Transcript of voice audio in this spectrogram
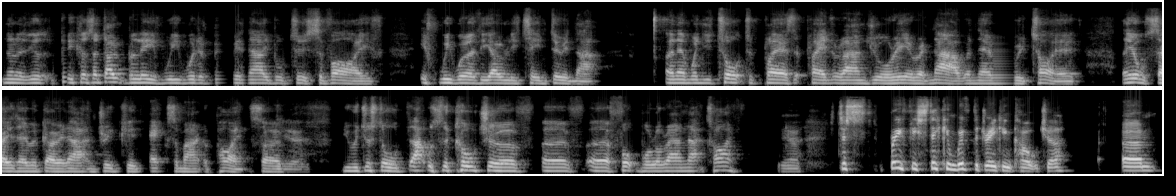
none of the other because I don't believe we would have been able to survive if we were the only team doing that. And then when you talk to players that played around your era now, when they're retired, they all say they were going out and drinking X amount of pints. So yeah. you were just all that was the culture of of uh, football around that time. Yeah, just briefly sticking with the drinking culture. Um,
